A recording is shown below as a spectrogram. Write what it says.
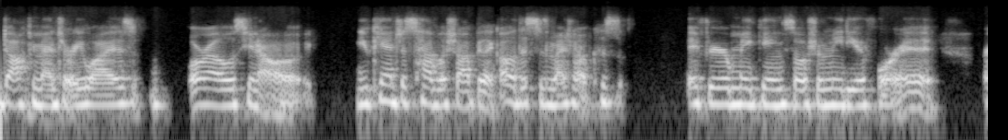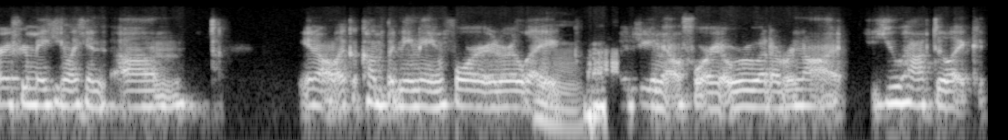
documentary wise, or else, you know, you can't just have a shop be like, oh, this is my shop. Because if you're making social media for it, or if you're making like an, um, you know, like a company name for it, or like Mhm. a Gmail for it, or whatever, not, you have to like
